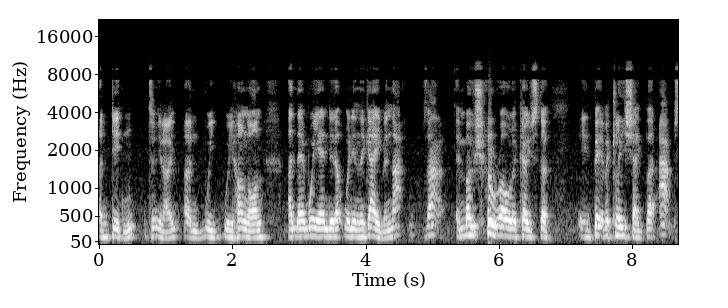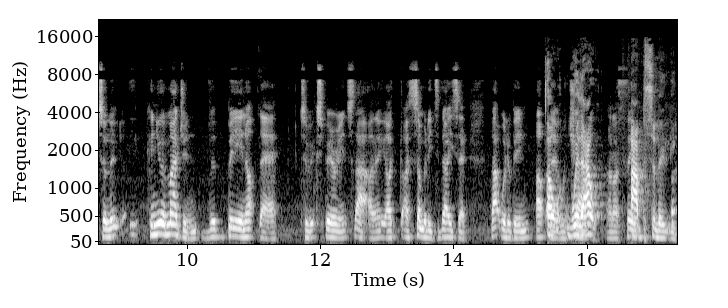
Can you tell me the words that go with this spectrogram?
and didn't, you know, and we, we hung on, and then we ended up winning the game. And that that emotional roller coaster is a bit of a cliche, but absolutely. Can you imagine the being up there to experience that? I think I, I, somebody today said that would have been up oh, there oh, with without Charlton, and I think absolutely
